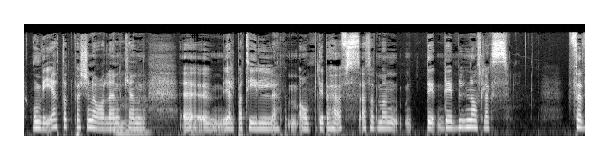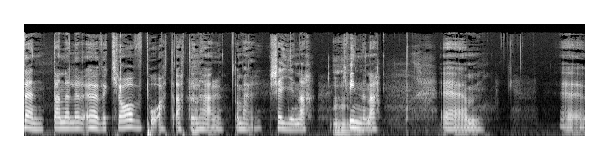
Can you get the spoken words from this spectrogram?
Hon vet att personalen mm. kan eh, hjälpa till om det behövs. Alltså att man, det, det blir någon slags förväntan eller överkrav på att, att den här, de här tjejerna, mm. kvinnorna eh, eh,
